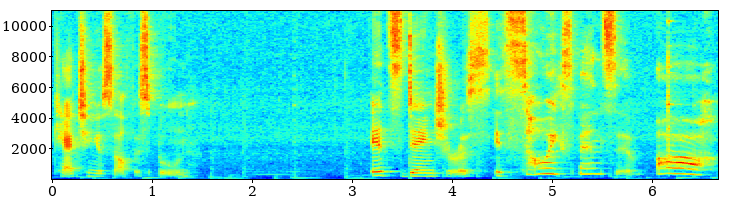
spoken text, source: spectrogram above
catching yourself a spoon. it's dangerous. It's so expensive. Oh,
